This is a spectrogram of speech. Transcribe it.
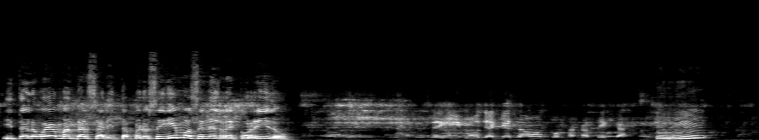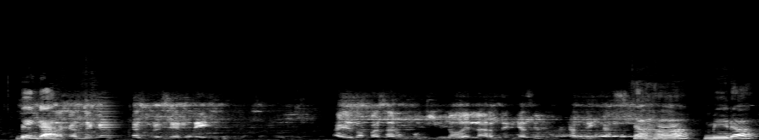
y te lo voy a mandar, Sarita, pero seguimos en el recorrido. Seguimos, y aquí estamos con Zacatecas. Ujú. Venga. Zacatecas presente. Ahí va a pasar un poquito del arte que hacen en Zacatecas. Ajá, mira.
